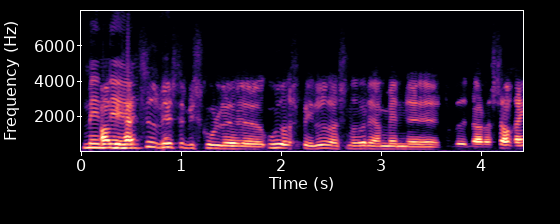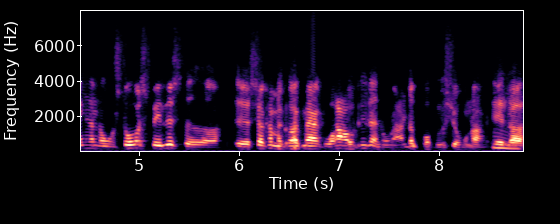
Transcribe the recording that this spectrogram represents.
Men, og vi har øh, altid vidst, at vi skulle øh, ud og spille og sådan noget der, men øh, du ved, når der så ringer nogle store spillesteder, øh, så kan man godt mærke, wow, det er der nogle andre proportioner, mm. eller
